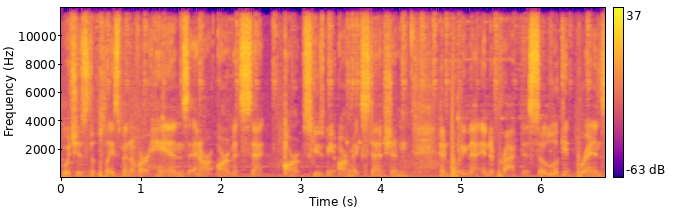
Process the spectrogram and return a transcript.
which is the placement of our hands and our arm, arm, excuse me, arm extension and putting that into practice. So look at Brandon's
